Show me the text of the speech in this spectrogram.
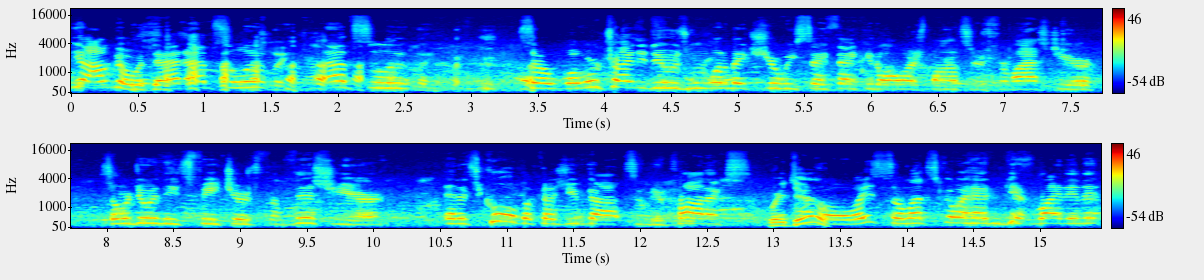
Yeah, I'll go with that. Absolutely. Absolutely. So, what we're trying to do is we want to make sure we say thank you to all our sponsors for last year. So, we're doing these features for this year. And it's cool because you've got some new products. We do. As always. So, let's go ahead and get right in it.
